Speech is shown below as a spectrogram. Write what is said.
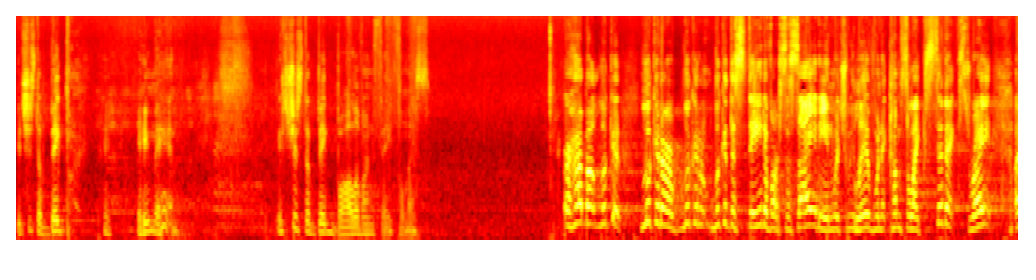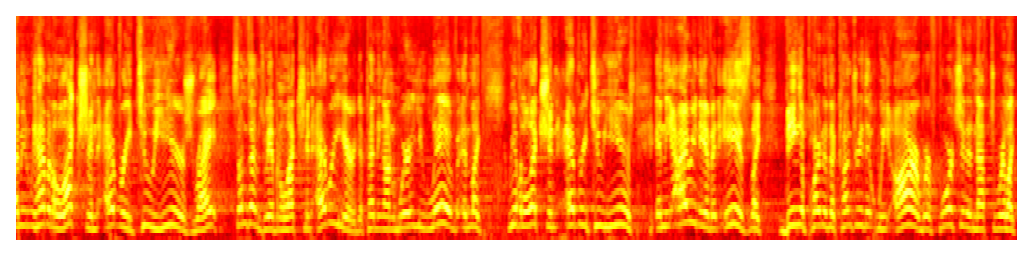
It's just a big, amen. It's just a big ball of unfaithfulness. Or how about look at look at our look at look at the state of our society in which we live when it comes to like civics, right? I mean, we have an election every 2 years, right? Sometimes we have an election every year depending on where you live and like we have an election every 2 years. And the irony of it is like being a part of the country that we are, we're fortunate enough to where like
